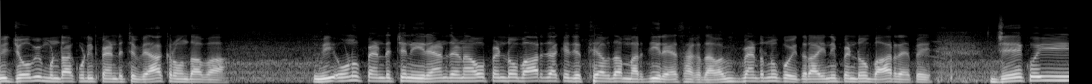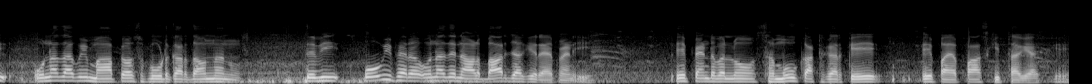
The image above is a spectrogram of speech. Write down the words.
ਵੀ ਜੋ ਵੀ ਮੁੰਡਾ ਕੁੜੀ ਪਿੰਡ 'ਚ ਵਿਆਹ ਕਰਾਉਂਦਾ ਵਾ ਵੀ ਉਹਨੂੰ ਪਿੰਡ 'ਚ ਨਹੀਂ ਰਹਿਣ ਦੇਣਾ ਉਹ ਪਿੰਡੋਂ ਬਾਹਰ ਜਾ ਕੇ ਜਿੱਥੇ ਆਪਦਾ ਮਰਜ਼ੀ ਰਹਿ ਸਕਦਾ ਵਾ ਵੀ ਪਿੰਡ ਨੂੰ ਕੋਈ ਇਤਰਾਜ਼ ਨਹੀਂ ਪਿੰਡੋਂ ਬਾਹਰ ਰਹਿ ਪਏ। ਜੇ ਕੋਈ ਉਹਨਾਂ ਦਾ ਕੋਈ ਮਾਪਿਓ ਸਪੋਰਟ ਕਰਦਾ ਉਹਨਾਂ ਨੂੰ ਤੇ ਵੀ ਉਹ ਵੀ ਫਿਰ ਉਹਨਾਂ ਦੇ ਨਾਲ ਬਾਹਰ ਜਾ ਕੇ ਰਹਿ ਪੈਣ। ਜੀ ਇਹ ਪਿੰਡ ਵੱਲੋਂ ਸਮੂਹ ਇਕੱਠ ਕਰਕੇ ਇਹ ਪਾਸ ਕੀਤਾ ਗਿਆ ਸੀ।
